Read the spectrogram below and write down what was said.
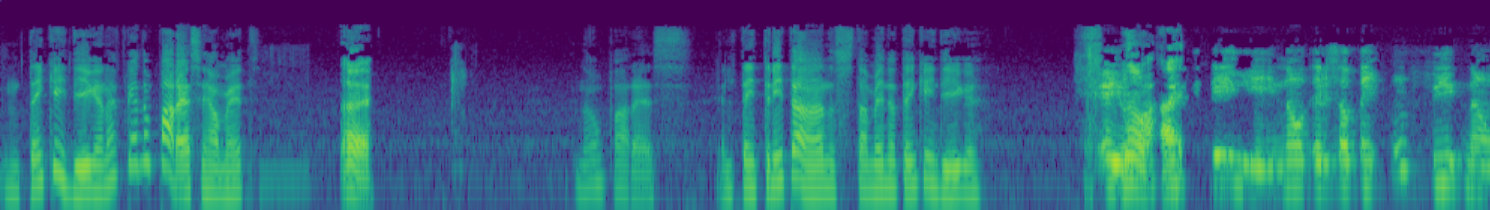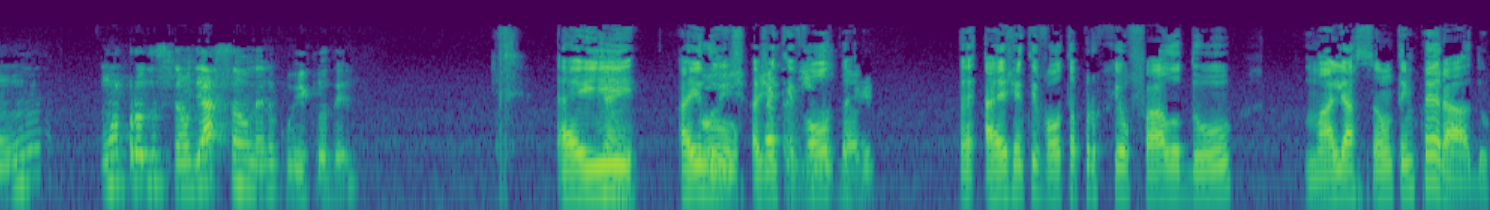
Não tem quem diga, né? Porque não parece realmente. É. Não parece. Ele tem 30 anos, também não tem quem diga. Ei, Não, o é que ele, não, ele só tem um fi, não, um, uma produção de ação, né, no currículo dele. Aí, Quem? aí O Luiz, a gente volta. É, Aí a gente volta porque eu falo do malhação temperado.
